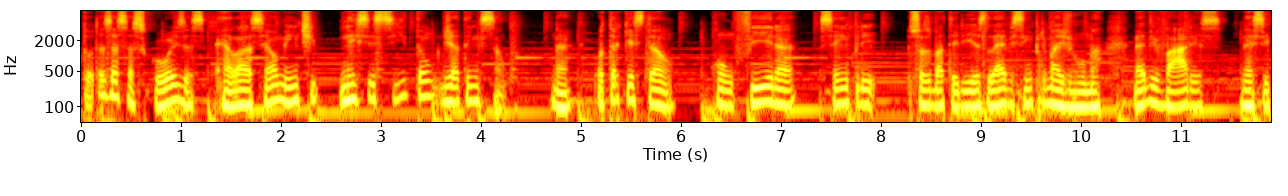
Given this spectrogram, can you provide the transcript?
todas essas coisas, elas realmente necessitam de atenção, né? Outra questão, confira sempre suas baterias, leve sempre mais uma, leve várias, né? Se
